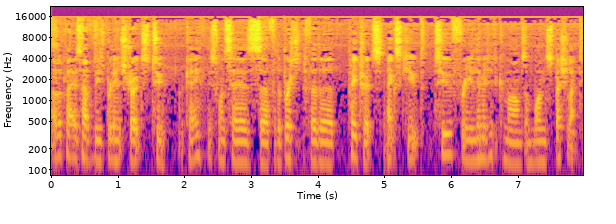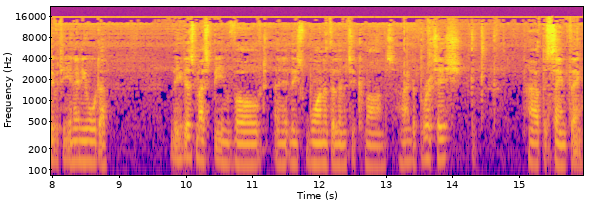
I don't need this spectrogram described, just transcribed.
Other players have these brilliant strokes too. Okay, this one says uh, for the Brit for the Patriots, execute two free limited commands and one special activity in any order. Leaders must be involved in at least one of the limited commands. Right, the British have the same thing,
